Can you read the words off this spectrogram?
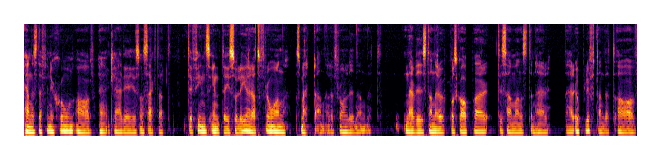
hennes definition av eh, glädje är ju som sagt att det finns inte isolerat från smärtan eller från lidandet. När vi stannar upp och skapar tillsammans den här, det här upplyftandet av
